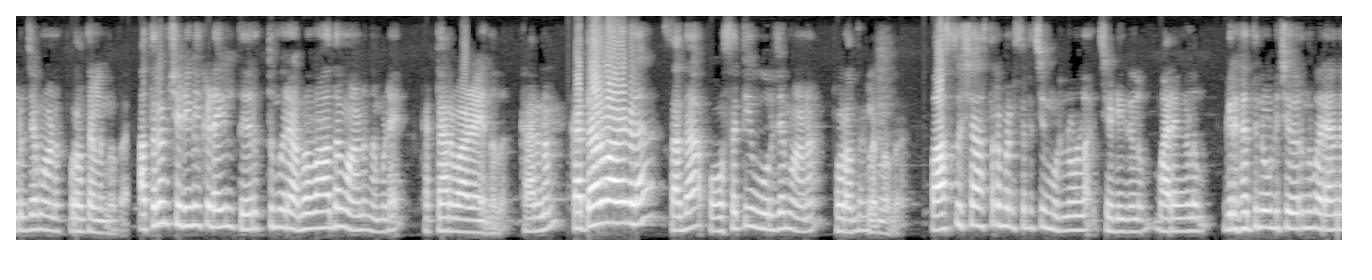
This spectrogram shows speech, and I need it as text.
ഊർജമാണ് പുറന്തള്ളുന്നത്. അത്തരം ചെടികൾക്കിടയിൽ തീർത്തും ഒരു അപവാദമാണ് നമ്മുടെ കറ്റാർ വാഴ എന്നത്. കാരണം കറ്റാർ വാഴകൾ സദാ പോസിറ്റീവ് ഊർജമാണ് പുറന്തള്ളുന്നത്. വാസ്തുശാസ്ത്രം അനുസരിച്ച് മുള്ളുള്ള ചെടികളും മരങ്ങളും ഗൃഹത്തിനോട് ചേർന്ന് വരാൻ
